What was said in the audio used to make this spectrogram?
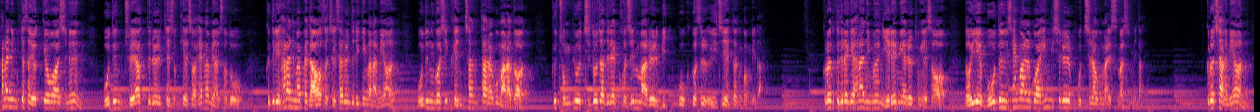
하나님께서 역겨워하시는 모든 죄악들을 계속해서 행하면서도 그들이 하나님 앞에 나와서 제사를 드리기만 하면 모든 것이 괜찮다라고 말하던 그 종교 지도자들의 거짓말을 믿고 그것을 의지했던 겁니다. 그런 그들에게 하나님은 예레미야를 통해서 너희의 모든 생활과 행실을 고치라고 말씀하십니다. 그렇지 않으면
